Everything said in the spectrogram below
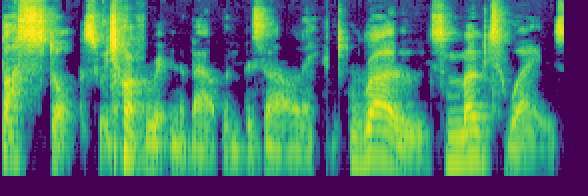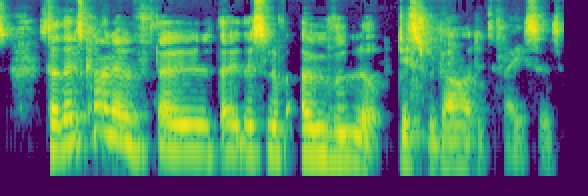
bus stops, which I've written about them bizarrely, roads, motorways. So those kind of those, those sort of overlooked, disregarded spaces.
